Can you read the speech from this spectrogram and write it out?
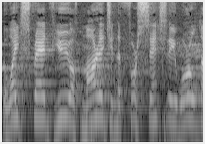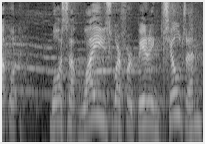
The widespread view of marriage in the first century world that was that wives were for bearing children,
